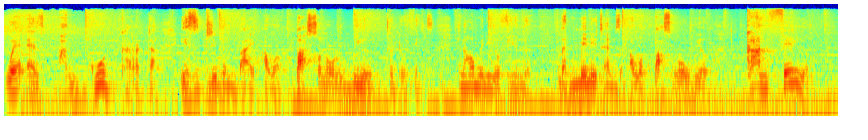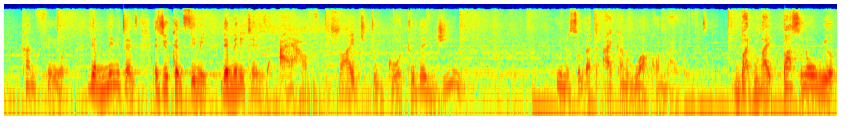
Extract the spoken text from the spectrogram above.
whereas a good character is driven by our personal will to do things. And how many of you know that many times our personal will can fail? Can fail. There are many times, as you can see me, there are many times I have tried to go to the gym, you know, so that I can work on my weight. But my personal will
